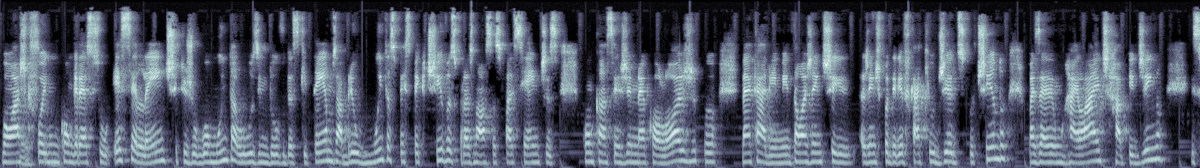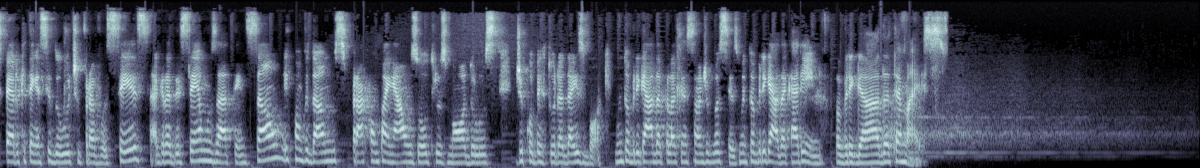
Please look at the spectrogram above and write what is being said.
Bom, acho que foi um congresso excelente, que jogou muita luz em dúvidas que temos, abriu muitas perspectivas para as nossas pacientes com câncer ginecológico, né, Karime? Então a gente, a gente poderia ficar aqui o dia discutindo, mas é um highlight rapidinho. Espero que tenha sido útil para vocês. Agradecemos a atenção e convidamos para acompanhar os outros módulos de cobertura da SBOC. Muito obrigada pela atenção de vocês. Muito obrigada, Karine. Obrigada, até mais.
